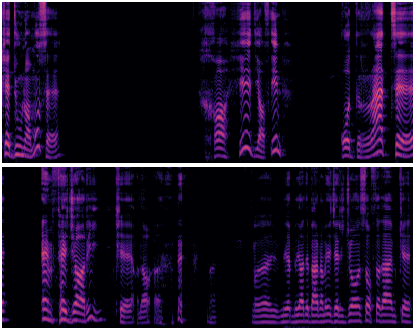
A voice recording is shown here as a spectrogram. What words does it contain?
که دوناموسه خواهید یافت. این قدرت انفجاری که حالا من یاد برنامه جری جونز افتادم که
